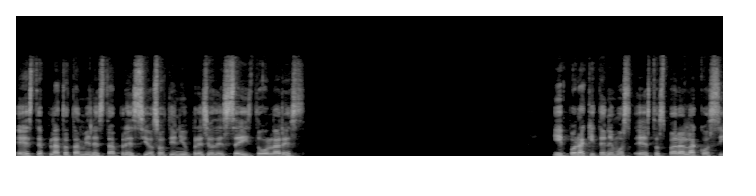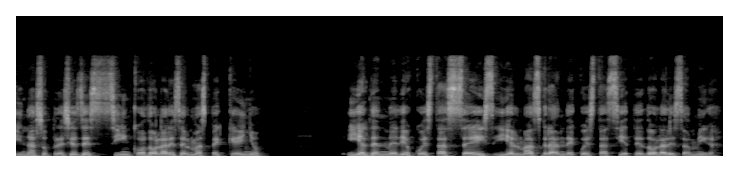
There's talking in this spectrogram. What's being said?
Este plato también está precioso, tiene un precio de 6 dólares. Y por aquí tenemos estos para la cocina, su precio es de 5 dólares, el más pequeño. Y el de en medio cuesta 6 y el más grande cuesta 7 dólares, amiga.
